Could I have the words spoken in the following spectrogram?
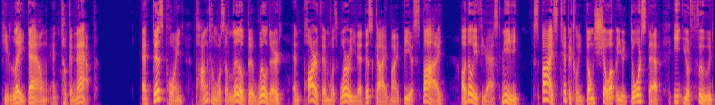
he lay down and took a nap. At this point, Pang Tong was a little bewildered, and part of him was worried that this guy might be a spy. Although if you ask me, spies typically don't show up at your doorstep, eat your food,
